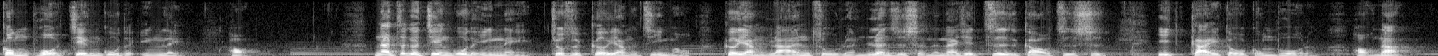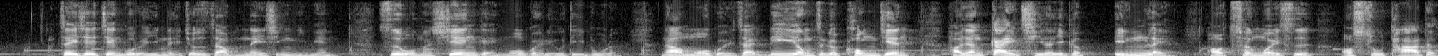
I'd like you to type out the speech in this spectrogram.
攻破坚固的营垒。那这个坚固的营垒，就是各样的计谋，各样拦阻人认识神的那些至高之事，一概都攻破了。好，那这些坚固的营垒，就是在我们内心里面，是我们先给魔鬼留地步了，然后魔鬼再利用这个空间，好像盖起了一个营垒，好，成为是哦属他的。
